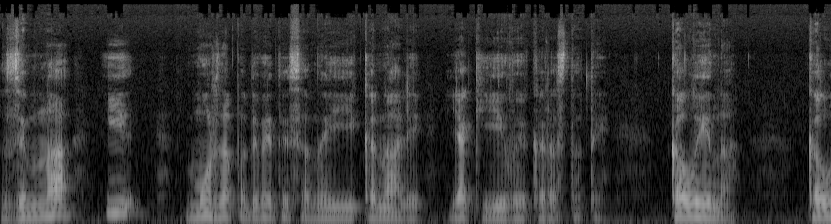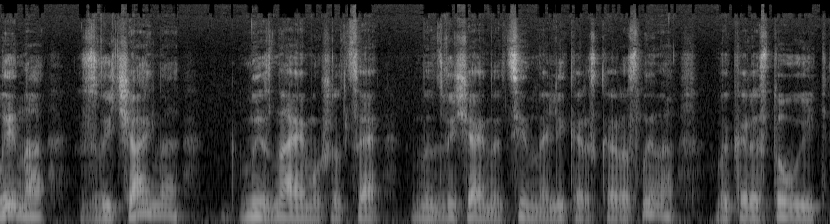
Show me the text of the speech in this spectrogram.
Земна, і можна подивитися на її каналі, як її використати. Калина. Калина звичайна. Ми знаємо, що це надзвичайно цінна лікарська рослина. Використовують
